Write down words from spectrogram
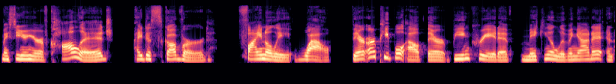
my senior year of college, I discovered finally, wow, there are people out there being creative, making a living at it, and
